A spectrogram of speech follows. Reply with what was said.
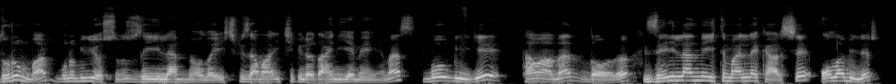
durum var. Bunu biliyorsunuz. Zehirlenme olayı. Hiçbir zaman iki pilot aynı yemeği yemez. Bu bilgi tamamen doğru. Zehirlenme ihtimaline karşı olabilir.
